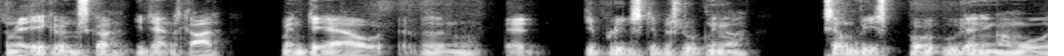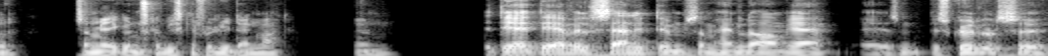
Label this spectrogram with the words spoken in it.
som jeg ikke ønsker i dansk ret, men det er jo, øh, ved nu, øh, de politiske beslutninger, eksempelvis på udlændingområdet, som jeg ikke ønsker, vi skal følge i Danmark. Øhm. Det er, det er vel særligt dem, som handler om ja, øh, sådan beskyttelse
